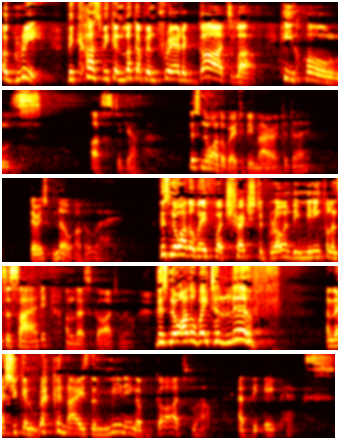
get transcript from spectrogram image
agree, because we can look up in prayer to God's love, He holds us together. There's no other way to be married today. There is no other way. There's no other way for a church to grow and be meaningful in society unless God's will. There's no other way to live unless you can recognize the meaning of God's love at the apex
